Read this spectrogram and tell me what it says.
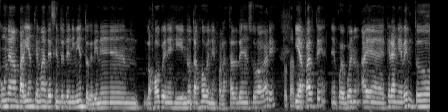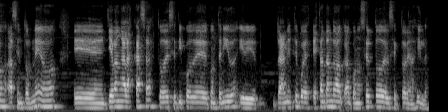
una variante más de ese entretenimiento que tienen los jóvenes y no tan jóvenes por las tardes en sus hogares. Y aparte, eh, pues bueno, crean eventos, hacen torneos, eh, llevan a las casas todo ese tipo de contenido y realmente pues están dando a conocer todo el sector en las islas.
